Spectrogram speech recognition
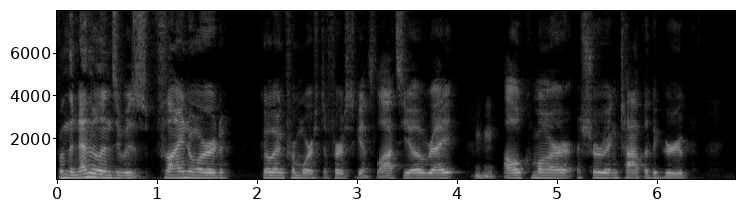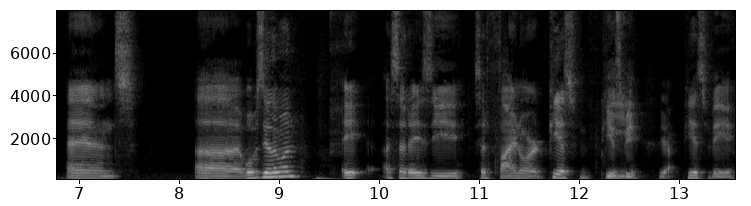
from the Netherlands, it was Feyenoord going from worst to first against Lazio, right? Mhm. Alkmaar assuring top of the group, and uh, what was the other one? A- I said AZ, I said Feyenoord, PSV, PSV, yeah. PSV.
